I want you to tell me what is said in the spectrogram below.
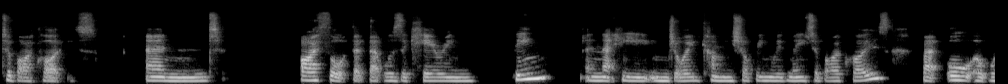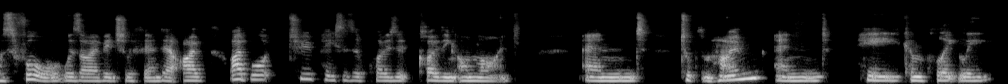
to buy clothes. And I thought that that was a caring thing and that he enjoyed coming shopping with me to buy clothes. But all it was for was I eventually found out I I bought two pieces of clothes, clothing online and took them home and he completely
